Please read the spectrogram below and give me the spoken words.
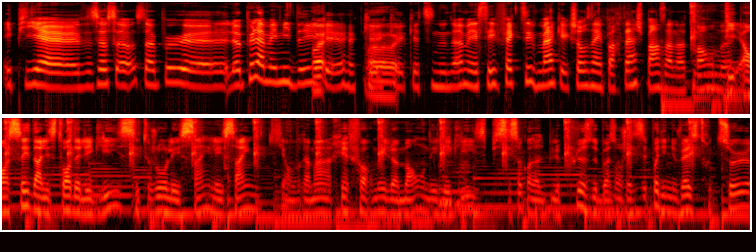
Et puis, euh, ça, ça, c'est un peu, euh, un peu la même idée Ouais. que, que, Ouais, ouais. que- que tu nous nommes. Et c'est effectivement quelque chose d'important, je pense, dans notre monde. Puis on sait dans l'histoire de l'Église, c'est toujours les saints, les saintes qui ont vraiment réformé le monde et l'Église. Puis c'est ça qu'on a le plus de besoin. Je dis, c'est pas des nouvelles structures,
